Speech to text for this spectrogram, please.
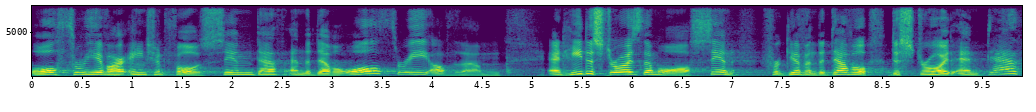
all three of our ancient foes sin, death, and the devil, all three of them, and he destroys them all. Sin forgiven, the devil destroyed, and death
